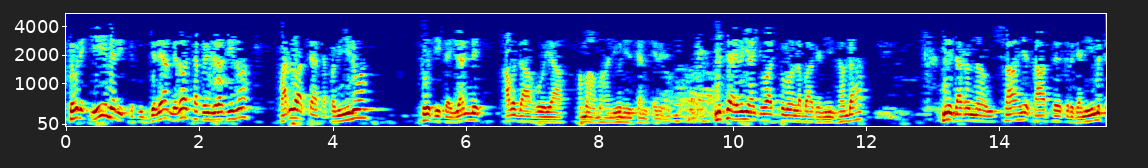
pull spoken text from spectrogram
ඒකෝට මේ මැරිච්ච පුද්ගලයා මෙලොවත් අප ඉඳලා තියෙනවා පරලොවත් අප විඳිනවා. ඒකයි යන්නේ කවදා හෝ යා අමා මහ නිවනින් සැනසෙනවා. නිසා එවැනි අයිතිවාසිකම ලබා ගැනීම සඳහා මේ දරන්නා උත්සාහය සාර්ථක කර ගැනීමට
